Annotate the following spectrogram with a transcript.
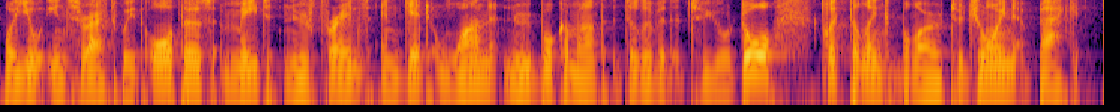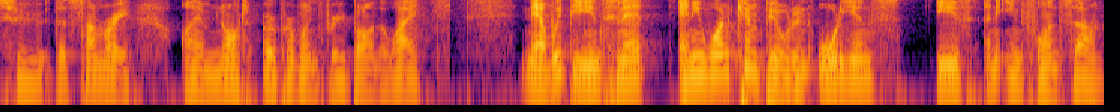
where you'll interact with authors, meet new friends, and get one new book a month delivered to your door. Click the link below to join. Back to the summary. I am not Oprah Winfrey, by the way. Now, with the internet, anyone can build an audience, is an influencer.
